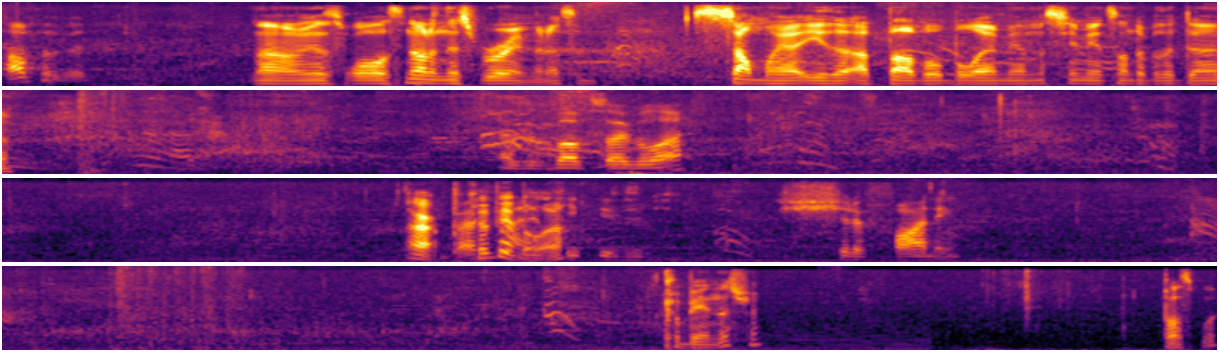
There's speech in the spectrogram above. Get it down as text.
Top of it. No, I mean, it's, well, it's not in this room, and it's somewhere either above or below me. I'm assuming it's on top of the dome. As above, so below. Alright, could be below. keep these Shit of fighting. Could be in this room. Possibly.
